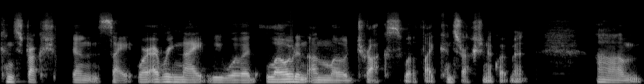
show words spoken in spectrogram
construction site where every night we would load and unload trucks with like construction equipment. Um,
